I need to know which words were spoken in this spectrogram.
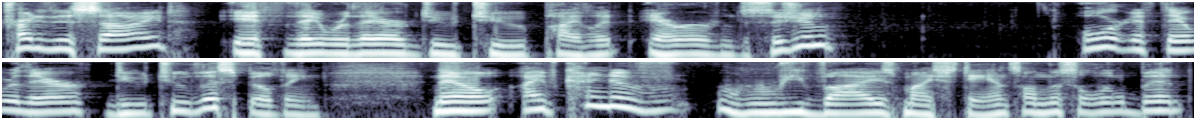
try to decide if they were there due to pilot error and decision or if they were there due to list building. Now, I've kind of revised my stance on this a little bit.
